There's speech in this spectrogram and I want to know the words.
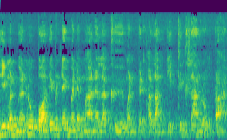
ที่มันเหมือนลูกบอลที่มันเด้งไปเด้งมานั่นแหละคือมันเป็นพลังจิตที่สร้างลมปราณ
